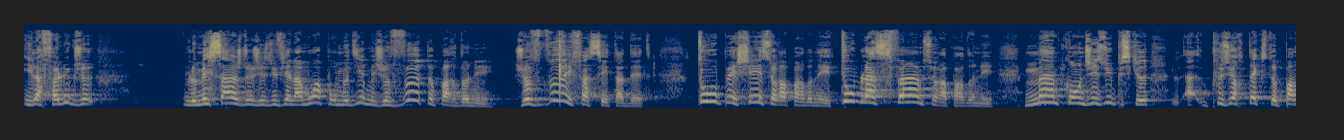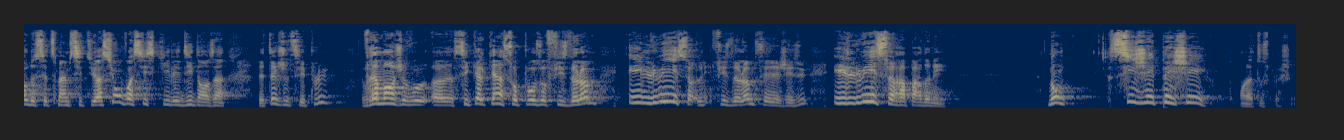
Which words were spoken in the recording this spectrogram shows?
qu'il a fallu que le message de Jésus vienne à moi pour me dire, mais je veux te pardonner, je veux effacer ta dette. Tout péché sera pardonné, tout blasphème sera pardonné, même contre Jésus, puisque euh, plusieurs textes parlent de cette même situation. Voici ce qu'il est dit dans un des textes, je ne sais plus. Vraiment, euh, si quelqu'un s'oppose au Fils de l'homme, et lui, Fils de l'homme, c'est Jésus, et lui sera pardonné. Donc, si j'ai péché, on a tous péché.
